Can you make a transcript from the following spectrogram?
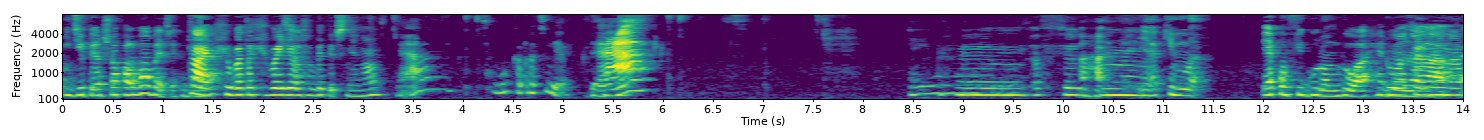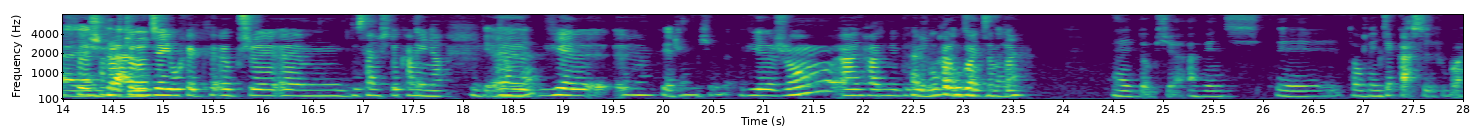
idzie pierwsza w alfabecie. chyba, Tak, chyba tak chyba idzie alfabetycznie, no. nie? Tak, Łówka pracuje. Tak. Ym, w, Aha, mm, jakim, jaką figurą była była Hermiona, Hermiona e, w Szachach? Czarodziejów, jak e, przy em, dostaniu się do kamienia. Wierzą, E, wie, e, Wierzą mi się wydaje. wierzą, a Harry nie był Harry wieżą. był Harry był gońcem, gońcem, tak. E, dobrze, a więc y, to będzie Castle chyba.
